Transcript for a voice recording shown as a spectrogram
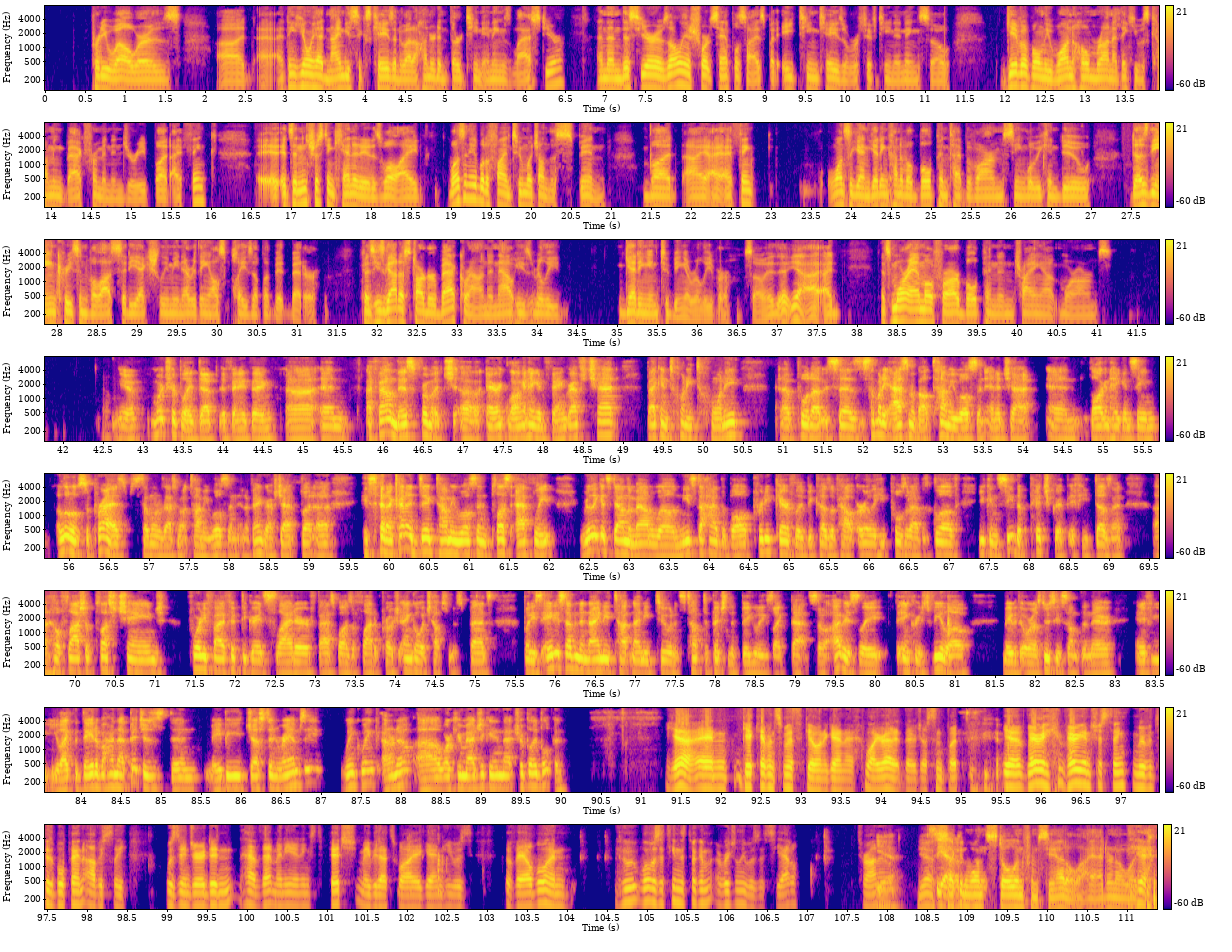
pretty well, whereas uh, I think he only had 96 Ks in about 113 innings last year. And then this year, it was only a short sample size, but 18 Ks over 15 innings. So gave up only one home run. I think he was coming back from an injury, but I think it's an interesting candidate as well. I wasn't able to find too much on the spin, but I, I, think once again, getting kind of a bullpen type of arm, seeing what we can do does the increase in velocity actually mean everything else plays up a bit better? Because he's got a starter background and now he's really getting into being a reliever. So it, it, yeah, I, I, it's more ammo for our bullpen and trying out more arms. Yeah, more AAA depth, if anything. Uh, and I found this from a ch- uh, Eric Longenhagen Fangraphs chat back in 2020. And I pulled up, it says somebody asked him about Tommy Wilson in a chat, and Longenhagen seemed a little surprised. Someone was asking about Tommy Wilson in a Fangraphs chat, but uh, he said, I kind of dig Tommy Wilson, plus athlete, really gets down the mound well, needs to hide the ball pretty carefully because of how early he pulls it out of his glove. You can see the pitch grip if he doesn't. Uh, he'll flash a plus change, 45, 50 grade slider. Fastball has a flat approach angle, which helps him miss bats. But he's 87 to 90, top 92, and it's tough to pitch in the big leagues like that. So obviously, the increased velo, maybe the Orioles do see something there. And if you, you like the data behind that pitches, then maybe Justin Ramsey, wink, wink, I don't know, uh, work your magic in that AAA bullpen. Yeah, and get Kevin Smith going again uh, while you're at it there, Justin. But yeah, very, very interesting. Moving to the bullpen, obviously was injured, didn't have that many innings to pitch. Maybe that's why again he was available. And who? What was the team that took him originally? Was it Seattle? Toronto? Yeah, yeah. Seattle. Second one stolen from Seattle. I, I don't know what. Yeah.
